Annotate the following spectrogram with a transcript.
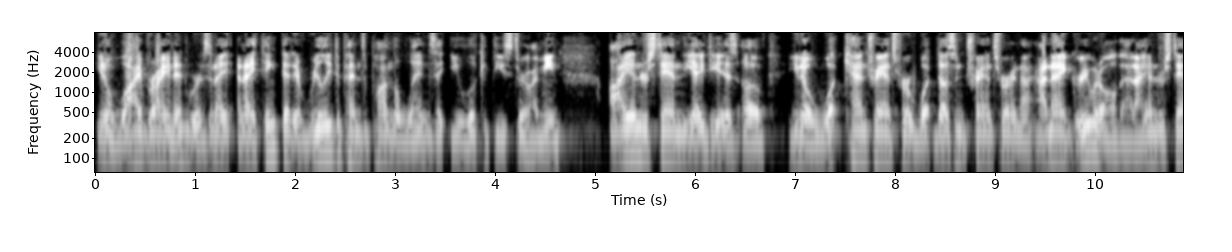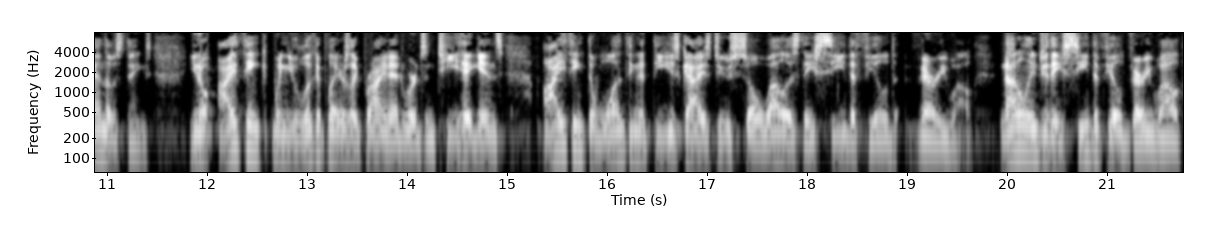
you know, why Bryan Edwards. And I, and I think that it really depends upon the lens that you look at these through. I mean, I understand the ideas of, you know, what can transfer, what doesn't transfer. And I, and I agree with all that. I understand those things. You know, I think when you look at players like Bryan Edwards and Tee Higgins, I think the one thing that these guys do so well is they see the field very well. Not only do they see the field very well,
